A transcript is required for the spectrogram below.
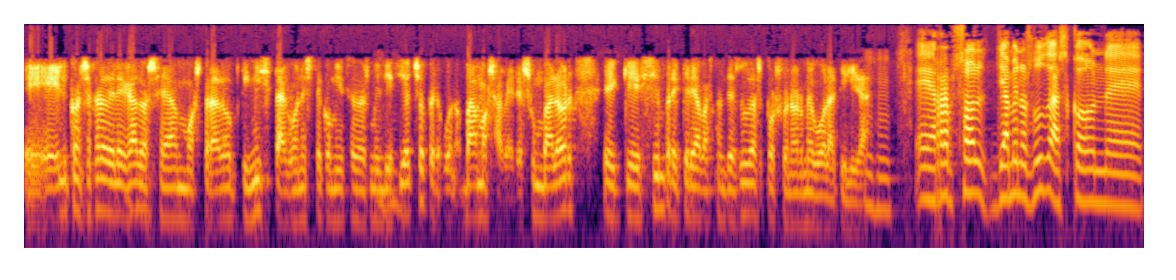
eh, el consejero delegado se ha mostrado optimista con este comienzo de 2018, pero bueno, vamos a ver, es un valor que siempre crea bastantes dudas por su enorme volatilidad. Uh -huh. eh, Repsol, ya menos dudas con eh,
